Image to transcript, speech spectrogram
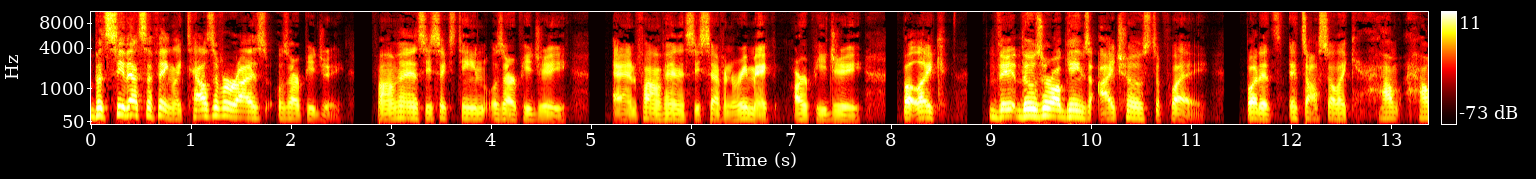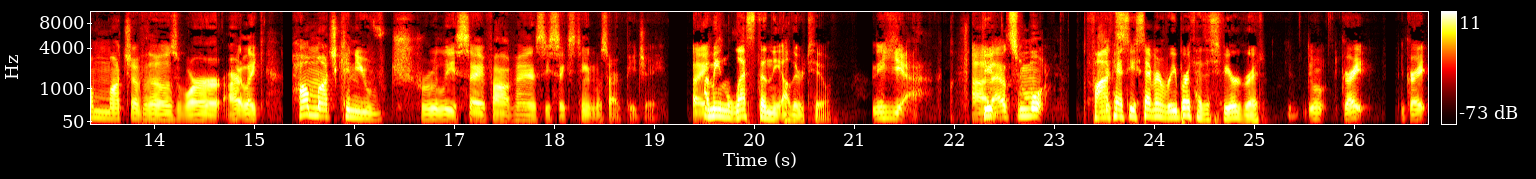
But see, that's the thing. Like Tales of Arise was RPG, Final Fantasy 16 was RPG, and Final Fantasy 7 Remake RPG. But like, they, those are all games I chose to play. But it's it's also like how how much of those were are like how much can you truly say Final Fantasy 16 was RPG? Like, I mean less than the other two. yeah, uh, Dude- that's more Final Fantasy 7 Rebirth has a sphere grid. great, great.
